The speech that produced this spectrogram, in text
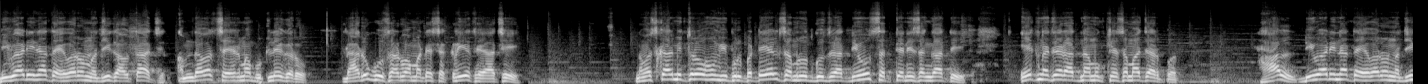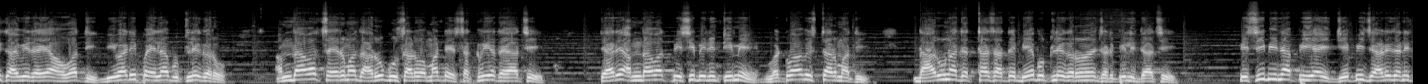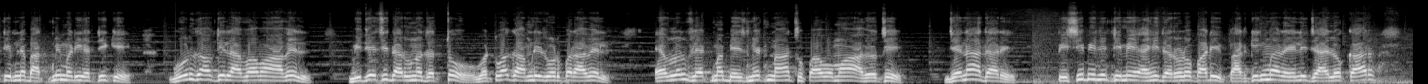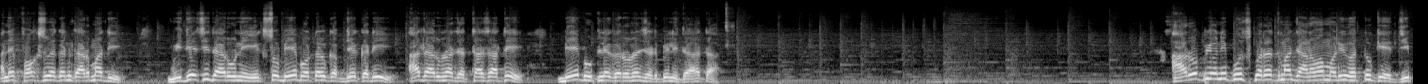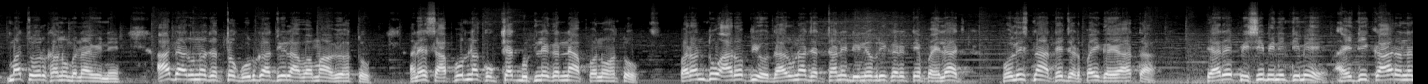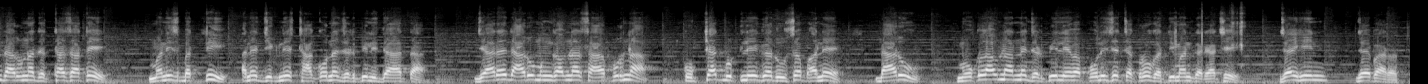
દિવાળીના તહેવારો નજીક આવતા જ અમદાવાદ શહેરમાં બુટલેગરો દારૂ ઘુસાડવા માટે સક્રિય થયા છે. નમસ્કાર મિત્રો, હું વિપુલ પટેલ, સમૃદ્ધ ગુજરાત ન્યૂઝ, સત્યની સંગાતે એક નજર આજના મુખ્ય સમાચાર પર. હાલ દિવાળીના તહેવારો નજીક આવી રહ્યા હોવાથી દિવાળી પહેલા બુટલેગરો અમદાવાદ શહેરમાં દારૂ ઘુસાડવા માટે સક્રિય થયા છે. ત્યારે અમદાવાદ પીસીબીની ટીમે વટવા વિસ્તારમાંથી દારૂના જથ્થા સાથે બે બુટલેગરોને ઝડપી લીધા છે. પીસીબીના પીઆઈ જેપી જાડેજાની ટીમને બાતમી મળી હતી કે ગુડગાંવથી લાવવામાં આવેલ વિદેશી દારૂનો જથ્થો વટવા ગામડી રોડ પર આવેલ એવલોન ફ્લેટમાં બેઝમેન્ટમાં છુપાવવામાં આવ્યો છે. જેના આધારે પીસીબીની ટીમે અહીં દરોડો પાડી પાર્કિંગમાં રહેલી જાયલો કાર અને ફોક્સ વેગન કારમાંથી વિદેશી દારૂની એકસો બે બોટલ કબજે કરી આ દારૂના જથ્થા સાથે બે બુટલેગરોને ઝડપી લીધા હતા. આરોપીઓની પૂછપરછમાં જાણવા મળ્યું હતું કે જીપમાં ચોરખાનું બનાવીને આ દારૂનો જથ્થો ગુડગાથી લાવવામાં આવ્યો હતો અને સાપુરના કુખ્યાત બુટલેગરને આપવાનો હતો. પરંતુ આરોપીઓ દારૂના જથ્થાની ડિલિવરી કરે તે પહેલાં જ પોલીસના હાથે ઝડપાઈ ગયા હતા. ત્યારે પીસીબીની ટીમે અહીંથી કાર અને દારૂના જથ્થા સાથે મનીષ બત્તી અને જિગ્નેશ ઠાકોરને ઝડપી લીધા હતા. જ્યારે દારૂ મંગાવનાર શાહપુરના કુખ્યાત બુટલેગર ઋષભ અને દારૂ મોકલાવનારને ઝડપી લેવા પોલીસે ચક્રો ગતિમાન કર્યા છે. જય હિન્દ જય ભારત.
